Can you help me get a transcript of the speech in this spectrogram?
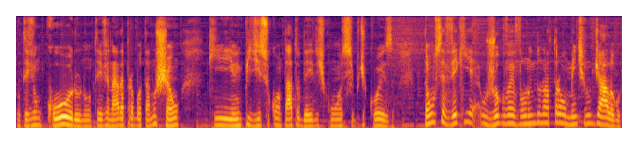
não teve um couro, não teve nada para botar no chão que impedisse o contato deles com esse tipo de coisa. Então você vê que o jogo vai evoluindo naturalmente no diálogo.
